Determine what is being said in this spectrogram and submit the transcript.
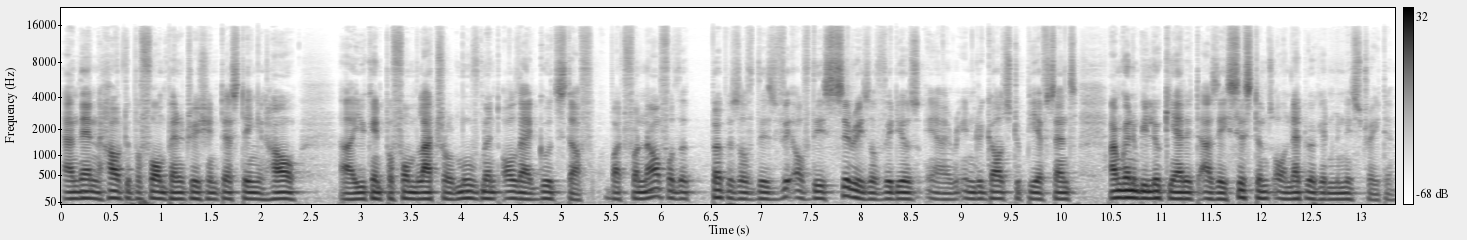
and then how to perform penetration testing and how uh, you can perform lateral movement, all that good stuff. But for now, for the purpose of this of this series of videos uh, in regards to pfSense, I'm going to be looking at it as a systems or network administrator.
